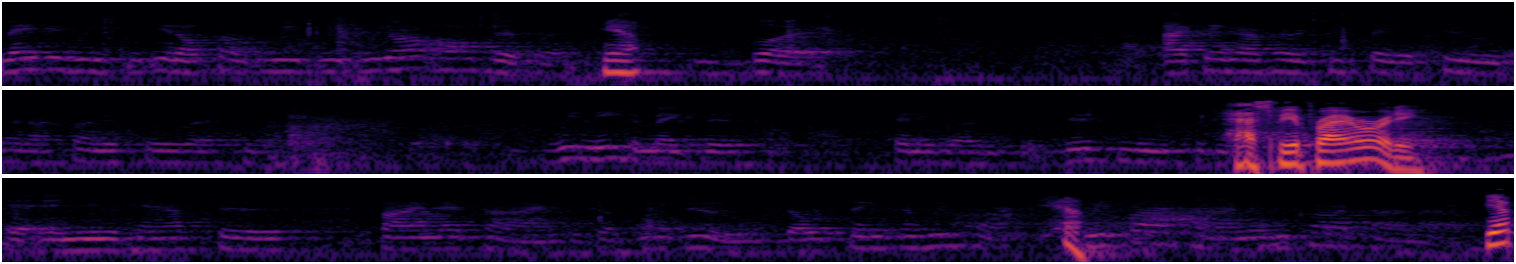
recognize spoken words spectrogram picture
maybe we, you know, some, we, we, we are all different, Yeah. but I think I've heard you say it too in our Sunday school lesson. We need to make this an emergency. This needs to be, Has to be a priority. and and you have to find that time because we do those things that we want. Yeah. We find time and we carve time out. Yep.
